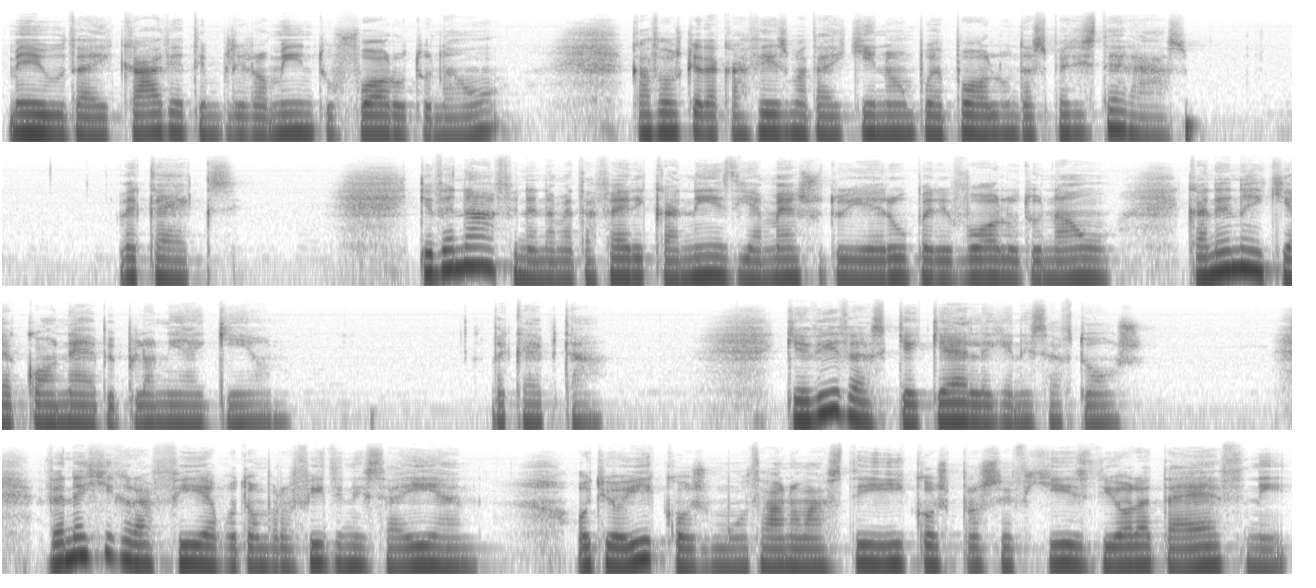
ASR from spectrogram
με Ιουδαϊκά δια την πληρωμή του φόρου του ναού, καθώς και τα καθίσματα εκείνων που επόλουν τας περιστεράς. 16. Και δεν άφηνε να μεταφέρει κανείς διαμέσου του ιερού περιβόλου του ναού κανένα οικιακό έπιπλον ή αγκίων. 17. Και δίδασκε και έλεγεν εις αυτούς δεν έχει γραφεί από τον προφήτη Ισαΐαν ότι ο οίκος μου θα ονομαστεί οίκος προσευχής δι' όλα τα έθνη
